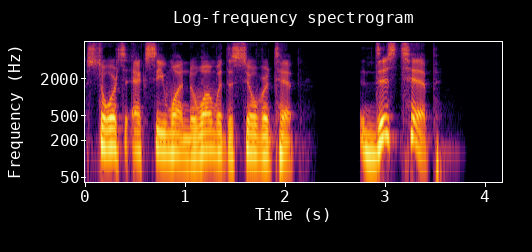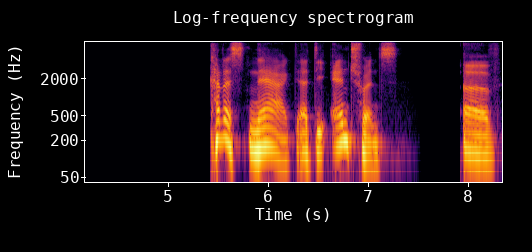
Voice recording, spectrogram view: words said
Storz XC1, the one with the silver tip. This tip kind of snagged at the entrance of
